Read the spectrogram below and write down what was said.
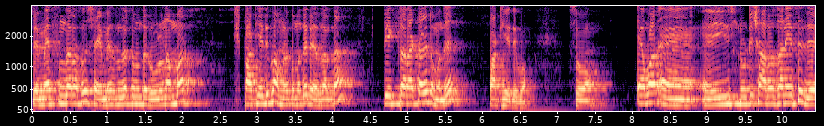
যে মেসেঞ্জার আছে, সেই মেসেঞ্জার তোমাদের রোল নাম্বার পাঠিয়ে দেবো। আমরা তোমাদের রেজাল্টটা পিকচার আকারে তোমাদের পাঠিয়ে দেবো। সো এবার এই নোটিশে আরও জানিয়েছে যে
